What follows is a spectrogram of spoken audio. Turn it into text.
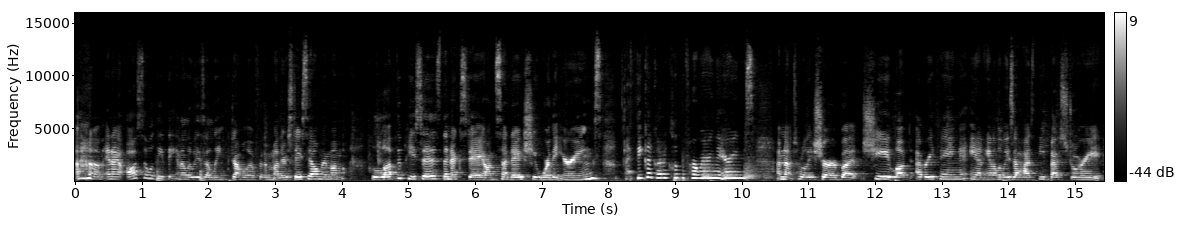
Um, and I also will leave the Ana Luisa link down below for the Mother's Day sale. My mom loved the pieces. The next day on Sunday, she wore the earrings. I think I got a clip of her wearing the earrings. I'm not totally sure, but she loved everything and Ana Luisa has the best jewelry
